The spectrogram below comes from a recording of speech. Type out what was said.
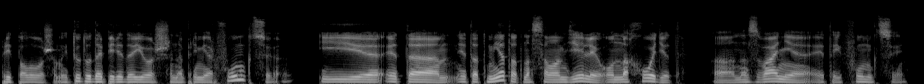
предположим, и ты туда передаешь, например, функцию, и это, этот метод на самом деле, он находит а, название этой функции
